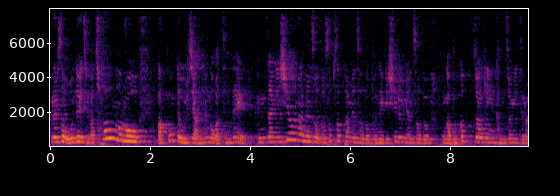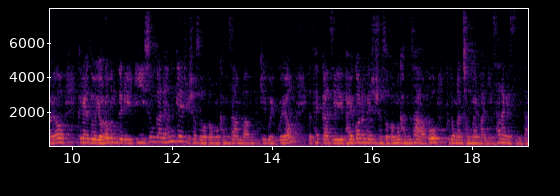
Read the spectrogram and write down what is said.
그래서 오늘 제가 처음으로 막공 때 울지 않는 것 같은데 굉장히 시원하면서도 섭섭하면서도 보내기 싫으면서도 뭔가 복합적인 감정이 들어요. 그래도 여러분들이 이 순간에 함께 해주셔서 너무 감사한 마음 느끼고 있고요. 여태까지 발걸음 해주셔서 너무 감사하고 그동안 정말 많이 사랑했습니다.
